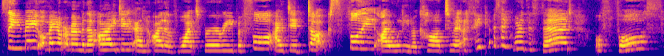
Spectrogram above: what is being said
So you may or may not remember that I did an Isle of Wight brewery before. I did Ducks Folly. I will leave a card to it. I think it was like one of the third or fourth.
